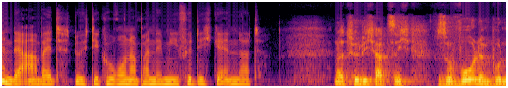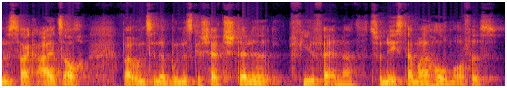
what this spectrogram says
in der Arbeit durch die Corona-Pandemie für dich geändert? Natürlich hat sich sowohl im Bundestag als auch bei uns in der Bundesgeschäftsstelle viel verändert. Zunächst einmal Homeoffice.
